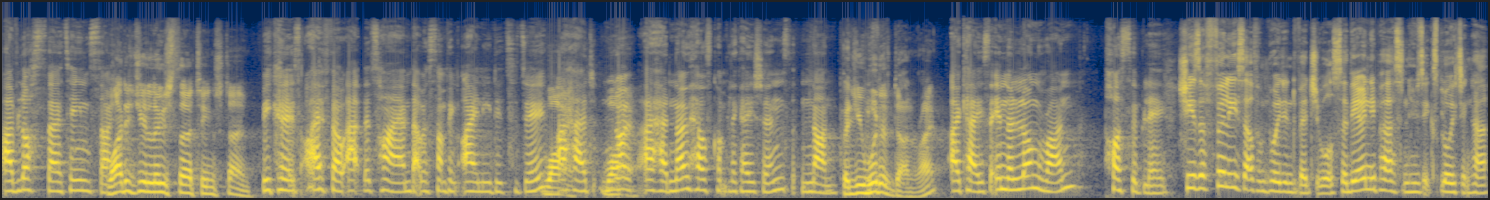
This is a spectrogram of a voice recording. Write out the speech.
I've lost 13 stone Why did you lose 13 stone? because I felt at the time that was something I needed to do. Why? I had Why? no I had no health complications, none. But you would have done, right? Okay, so in the long run, possibly. She's a fully self-employed individual, so the only person who's exploiting her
